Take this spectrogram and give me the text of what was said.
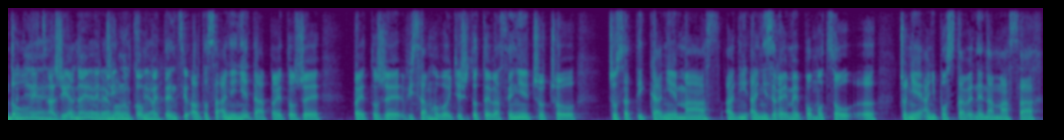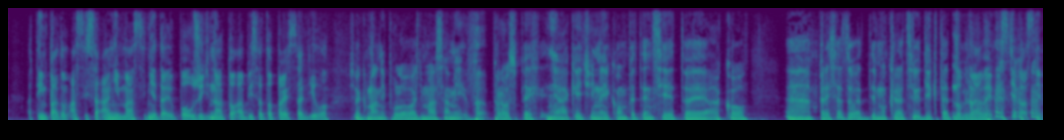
do ulic a žiadajme činnú kompetenciu, ale to sa ani nedá, pretože, pretože vy sám hovoríte, že toto je vlastne niečo, čo čo sa týka nie más, ani, ani zrejme pomocou, e, čo nie je ani postavené na masách, a tým pádom asi sa ani masy nedajú použiť na to, aby sa to presadilo. Však manipulovať masami v prospech nejakej činnej kompetencie, to je ako uh, presadzovať demokraciu, diktatúru. No práve, by ste vlastne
